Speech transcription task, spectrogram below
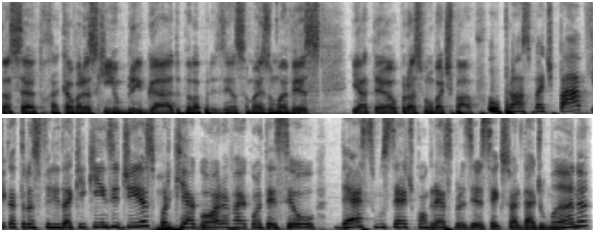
tá certo. Raquel Varasquinho, obrigado pela presença mais uma vez e até o próximo bate-papo. O próximo bate-papo fica transferido aqui 15 dias, porque uhum. agora vai acontecer o 17 Congresso Brasileiro de Sexualidade Humana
